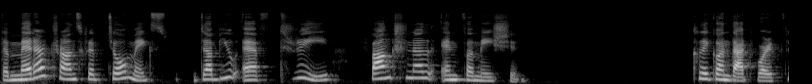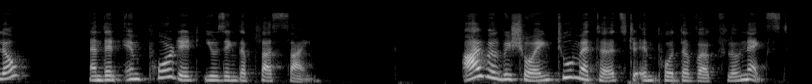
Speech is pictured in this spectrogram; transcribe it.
the metatranscriptomics WF3 functional information. Click on that workflow and then import it using the plus sign. I will be showing two methods to import the workflow next.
